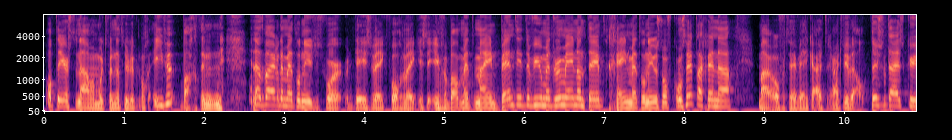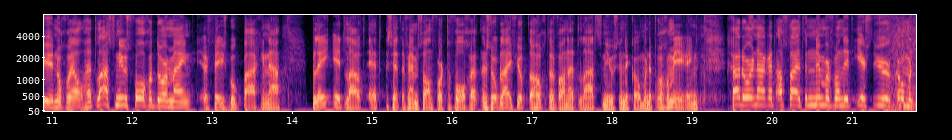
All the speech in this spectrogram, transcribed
Op de eerste namen moeten we natuurlijk nog even wachten. En dat waren de metal nieuwtjes voor deze week. Volgende week is er in verband met mijn bandinterview met Remain Untamed geen metal nieuws of concertagenda, maar over twee weken uiteraard weer wel. Tussentijds kun je nog wel het laatste nieuws volgen door mijn Facebookpagina Play It Loud at ZFM Zandvoort te volgen. En zo blijf je op de hoogte van het laatste nieuws in de komende programmering. Ga door naar het afsluitende nummer van dit eerste uur... komend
